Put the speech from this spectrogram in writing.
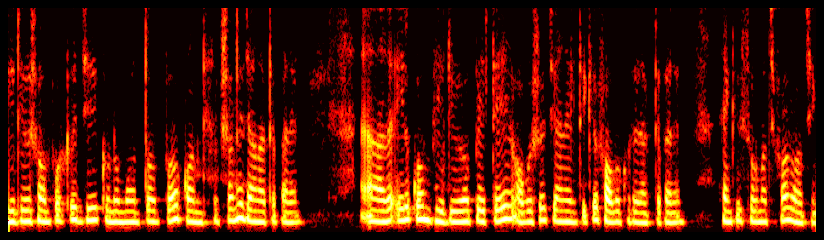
ভিডিও সম্পর্কে যে কোনো মন্তব্য কমেন্ট সেকশনে জানাতে পারেন। আর এরকম ভিডিও পেতে অবশ্যই চ্যানেলটিকে ফলো করে রাখতে পারেন। Thank you so much for watching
